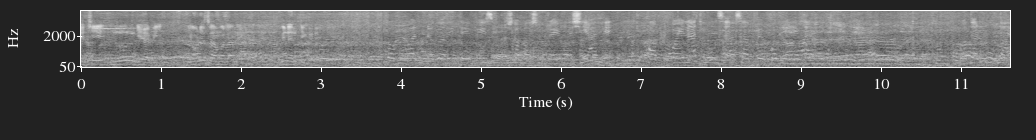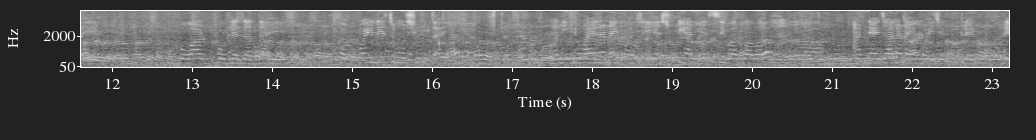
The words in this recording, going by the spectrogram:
याची नोंद घ्यावी. एवढंच आम्हाला नाही विनंती करायची भगवान नगर इथे वीस वर्षापासून रहिवासी आहे. हा पहिलाच वेळेस असा पेपरला येत आहे की बदल होत आहे. वाढ फोडल्या जात आहे. ह- पहिलेच वर्षी होत आहे. ह्या गोष्टी आणि हे व्हायला नाही पाहिजे. एस टी आणि एस सी वर्गावर झाला नाही पाहिजे कुठल्याही प्रकारे.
